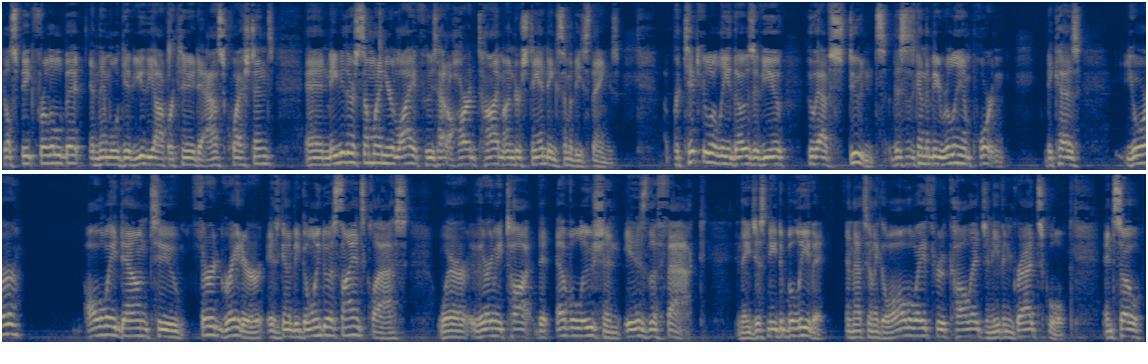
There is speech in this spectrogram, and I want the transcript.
He'll speak for a little bit and then we'll give you the opportunity to ask questions. And maybe there's someone in your life who's had a hard time understanding some of these things, particularly those of you who have students. This is going to be really important because you're all the way down to third grader is going to be going to a science class where they're going to be taught that evolution is the fact and they just need to believe it and that's going to go all the way through college and even grad school. And so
